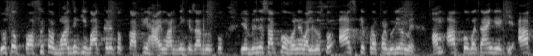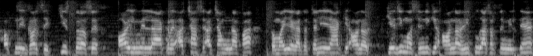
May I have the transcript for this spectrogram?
दोस्तों प्रॉफिट और मार्जिन की बात करें तो काफ़ी हाई मार्जिन के साथ दोस्तों, ये बिज़नेस आपको होने वाले दोस्तों, आज के प्रॉपर वीडियो में हम आपको बताएँगे कि आप अपने घर से किस तरह से ऑयल में लगा कर अच्छा से अच्छा मुनाफा कमाइएगा। तो चलिए यहाँ के ऑनर केजी मशीनरी के ऑनर रितु रासर से मिलते हैं।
